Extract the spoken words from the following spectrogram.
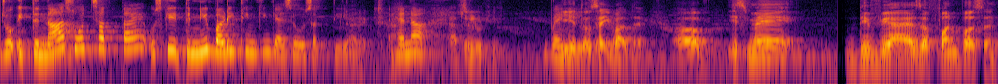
जो इतना सोच सकता है उसकी इतनी बड़ी थिंकिंग कैसे हो सकती है? Correct. है ना? एब्सोल्युटली ये तो सही बात है। इसमें Divya as a fun person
